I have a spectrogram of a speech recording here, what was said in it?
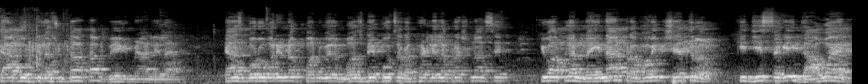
त्या गोष्टीला सुद्धा आता वेग मिळालेला आहे. त्याचबरोबरीनं पनवेल बस डेपोचा रखडलेला प्रश्न असेल किंवा आपलं नैना प्रभावित क्षेत्र की जी सगळी गावं आहेत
